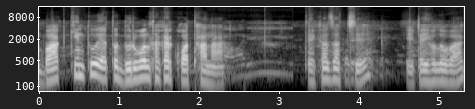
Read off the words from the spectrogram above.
বাঘ কিন্তু এত দুর্বল থাকার কথা না। দেখা যাচ্ছে এটাই হলো বাঘ।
